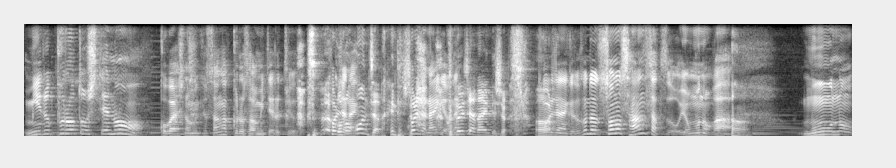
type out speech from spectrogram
見るプロとしての小林信之さんが黒沢を見てるっていう この本じゃないんでしょ。これじゃないけどね。これじゃないんでしょこれじゃないけどこのその3冊を読むのが、もの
